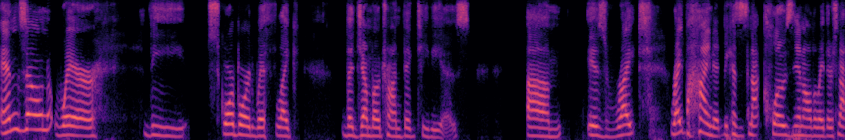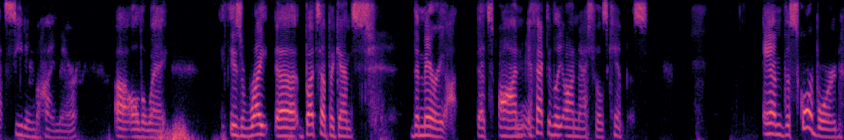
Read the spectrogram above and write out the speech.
end zone where the scoreboard with like the jumbotron big TV is, um, is right right behind it because it's not closed in all the way. There's not seating behind there uh, all the way. Is right uh, butts up against the Marriott that's on Mhm. effectively on Nashville's campus. And the scoreboard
